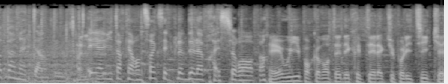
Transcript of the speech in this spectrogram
Europe 1 matin. Et à 8h45, c'est le club de la presse sur Europe 1. Et oui, pour commenter, décrypter l'actu politique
